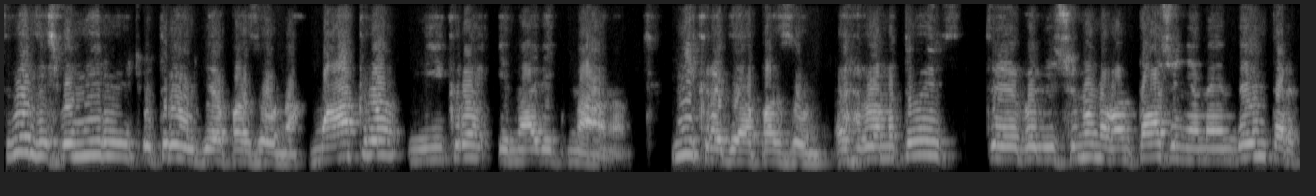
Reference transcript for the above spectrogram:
Твердість вимірюють у трьох діапазонах: макро, мікро і навіть нано. Мікродіапазон регламентують е, величину навантаження на індентер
